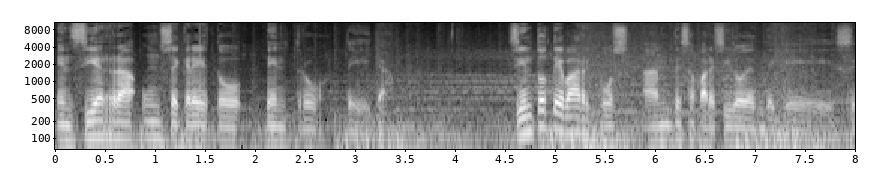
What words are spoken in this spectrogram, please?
encierra un secreto dentro de ella. Cientos de barcos han desaparecido desde que se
